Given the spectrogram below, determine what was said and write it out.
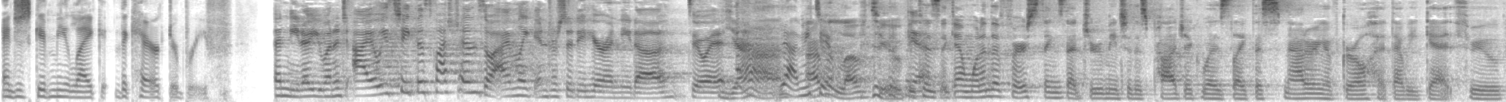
and just give me like the character brief. Anita, you want to? I always take this question, so I'm like interested to hear Anita do it. Yeah, yeah, me too. I would love to because yeah. again, one of the first things that drew me to this project was like the smattering of girlhood that we get through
